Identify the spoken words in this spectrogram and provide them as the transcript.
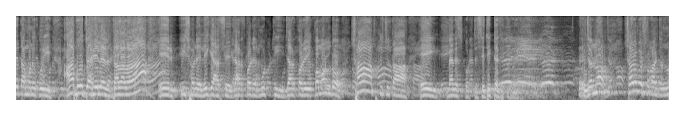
যেটা মনে করি, আবু জাহিলের দালালরা এর পিছনে লেগে আছে। যার করে মূর্তি, যার করে এই কমান্ডো সব কিছু তা এই ম্যানেজ করতেছে। ঠিকঠাক ঠিক জন্য সর্বসময়ের জন্য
